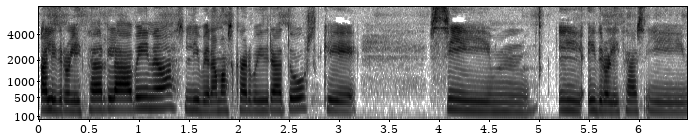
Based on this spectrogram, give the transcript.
Al hidrolizar la avena libera más carbohidratos que si mm, hidrolizas y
